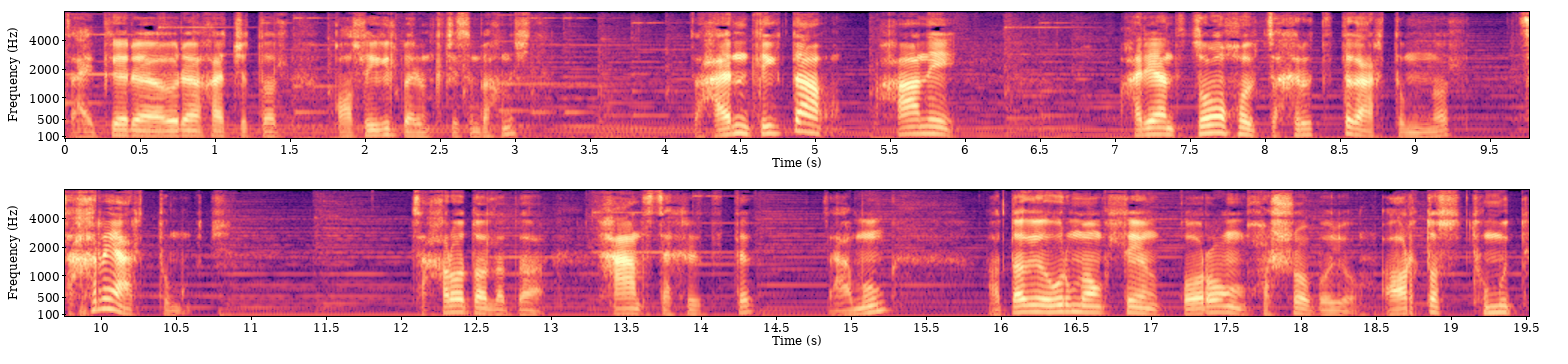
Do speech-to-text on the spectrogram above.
За эдгээр өөрөө хачид бол голыг л баримталжсэн байх нь шүү дээ. За харин Лигдэн хааны харьяанд 100% захирагддаг арт түмэн бол цахрын арт түмэн гэж. Цахрууд бол одоо хаанд захирагддаг. За мөн одоогийн өвөр Монголын 3 хошуу буюу Ордос, Төмөд,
